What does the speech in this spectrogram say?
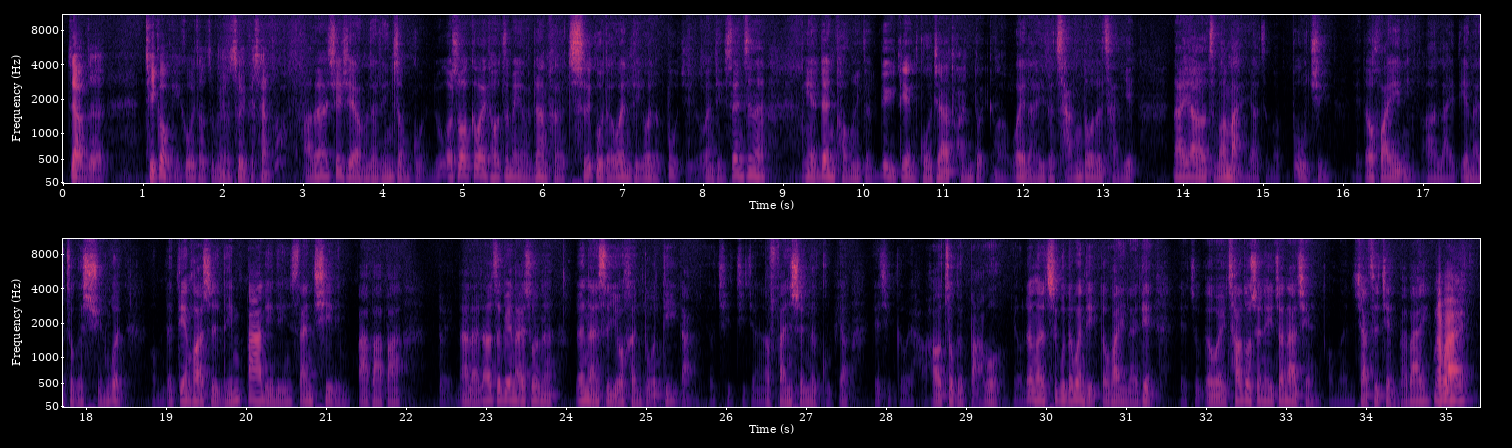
这样的提供给各位投资朋友做一个参考。好的，谢谢我们的林总顾问。如果说各位投资们有任何持股的问题或者布局的问题，甚至呢，你也认同一个绿电国家团队啊，未来一个长多的产业，那要怎么买，要怎么布局，也都欢迎你啊来电来做个询问。我们的电话是零八零零三七零八八八。对，那来到这边来说呢，仍然是有很多低档，尤其即将要翻身的股票，也请各位好好做个把握。有任何持股的问题，都欢迎来电。也祝各位操作顺利，赚大钱。我们下次见，拜拜，拜拜。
